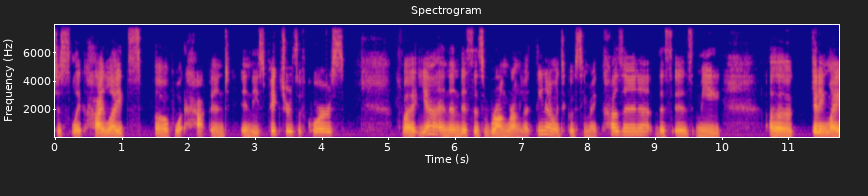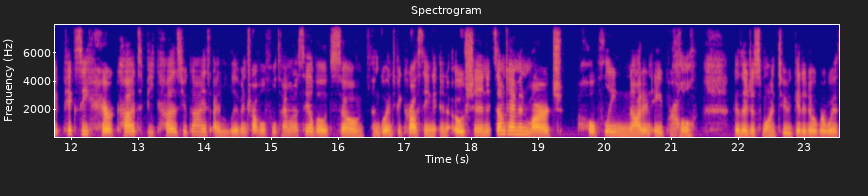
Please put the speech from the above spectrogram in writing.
just like highlights of what happened in these pictures, of course. But yeah, and then this is Rongrong Latina. I went to go see my cousin. This is me uh, getting my pixie haircut because you guys, I live and travel full time on a sailboat. So I'm going to be crossing an ocean sometime in March, hopefully not in April. because I just want to get it over with,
